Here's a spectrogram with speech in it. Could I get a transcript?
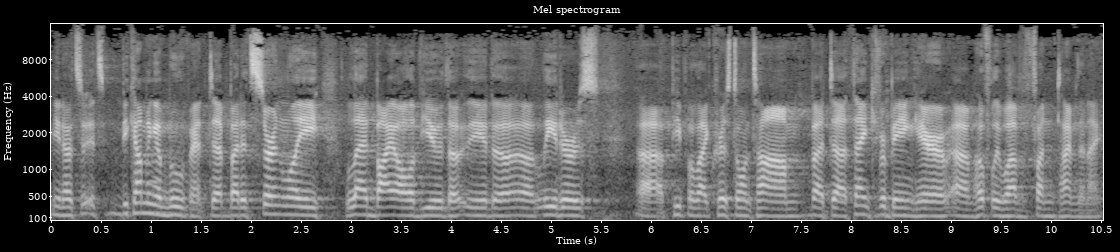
You know, it's it's becoming a movement, uh, but it's certainly led by all of you, the the, the uh, leaders. Uh, people like Crystal and Tom, but uh, thank you for being here. Um, hopefully, we'll have a fun time tonight.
